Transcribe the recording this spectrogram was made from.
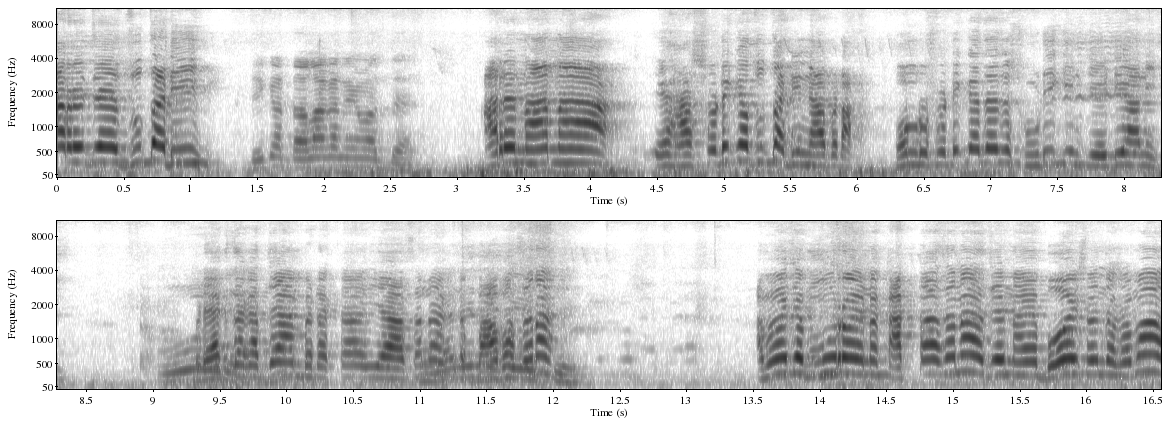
আর ওই যে জুতাডি দিকা ডালা কানের মধ্যে। আরে না না এ হাতশো টাকা জুতাডি না বেটা। পনেরোশো টাকা দিয়ে যে সুড়ি কিনছি এটি আনিস। বেটা এক জায়গাতে আমি বেটা একটা ইয়ে আছে না একটা বাপ আছে না। আমি ওই যে মুর না কাঠটা আছে না যে না বই সন্ধ্যা সময়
